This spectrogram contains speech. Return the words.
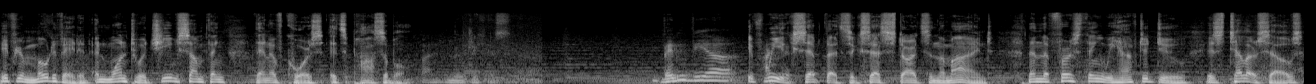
If you're motivated and want to achieve something, then of course it's possible. If we accept that success starts in the mind, then the first thing we have to do is tell ourselves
